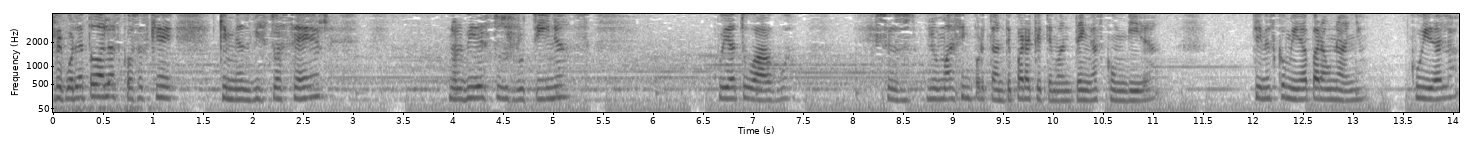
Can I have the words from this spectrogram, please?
Recuerda todas las cosas que, que me has visto hacer. No olvides tus rutinas. Cuida tu agua. Eso es lo más importante para que te mantengas con vida. Tienes comida para un año. Cuídala.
